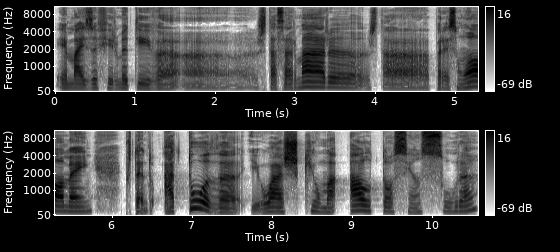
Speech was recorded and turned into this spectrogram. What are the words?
é mais afirmativa, ah, está-se a armar, está, parece um homem. Portanto, há toda, eu acho que uma autocensura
